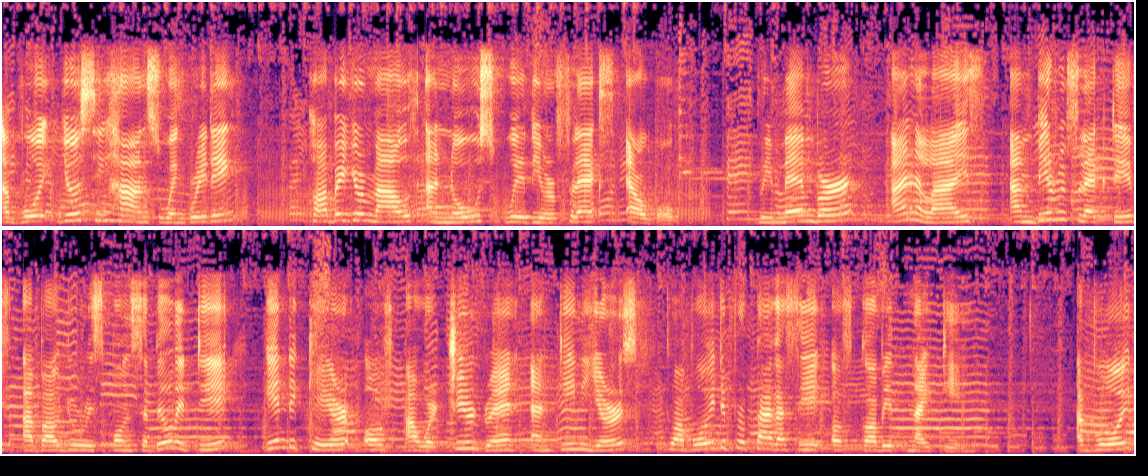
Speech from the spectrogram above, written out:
Avoid using hands when greeting. Cover your mouth and nose with your flex elbow. Remember, analyze, and be reflective about your responsibility in the care of our children and teenagers to avoid the propagacy of COVID 19. Avoid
